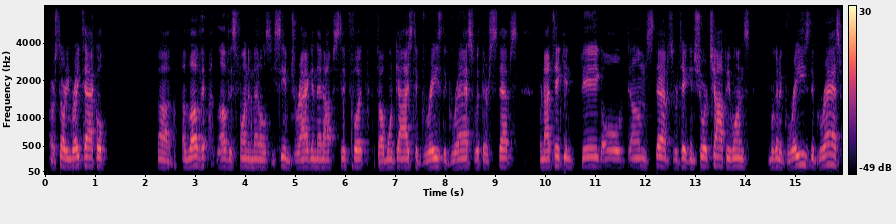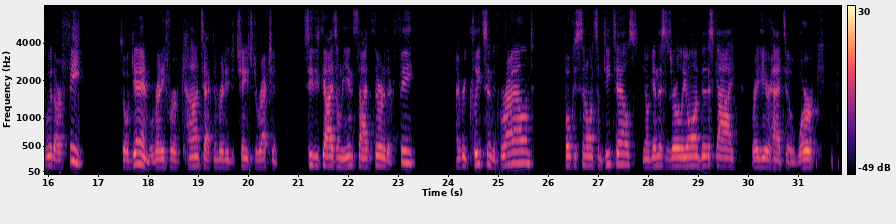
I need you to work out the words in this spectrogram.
our starting right tackle. Uh, I love. I love his fundamentals. You see him dragging that opposite foot. So I want guys to graze the grass with their steps. We're not taking big old dumb steps. We're taking short choppy ones. We're going to graze the grass with our feet so again, we're ready for contact and ready to change direction. See these guys on the inside third of their feet. Every cleat's in the ground, focusing on some details. You know, again, this is early on. This guy right here had to work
